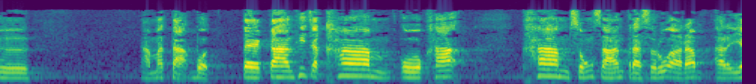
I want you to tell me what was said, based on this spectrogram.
คืออมตะบท แต่การที่จะข้ามโอคะ ข้ามสงสารตรัสรู้อารอริย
